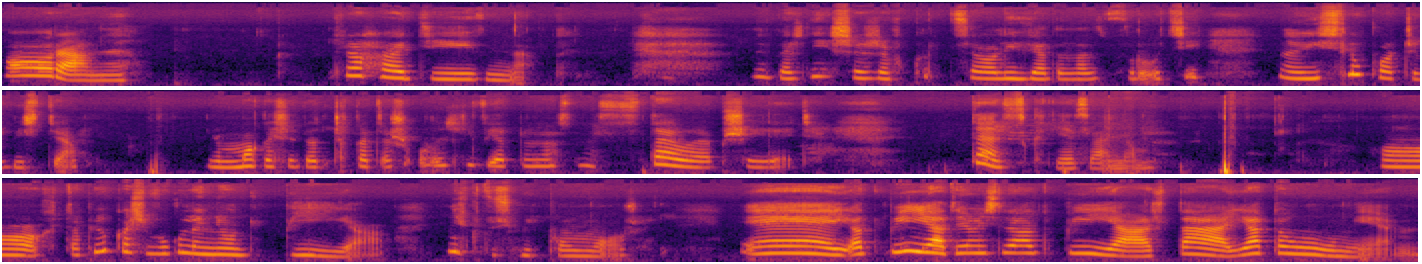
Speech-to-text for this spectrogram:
O rany. Trochę dziwne. Najważniejsze, że wkrótce Oliwia do nas wróci. No i ślub oczywiście. Nie mogę się doczekać, aż Oliwia do nas na stałe przyjedzie. Tęsknię za nią. Och, ta piłka się w ogóle nie odbija. Niech ktoś mi pomoże. Ej, odbija, ty ją źle odbijasz. Tak, ja to umiem.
